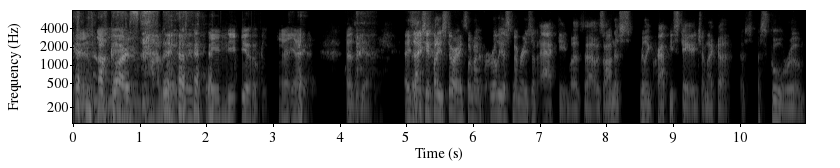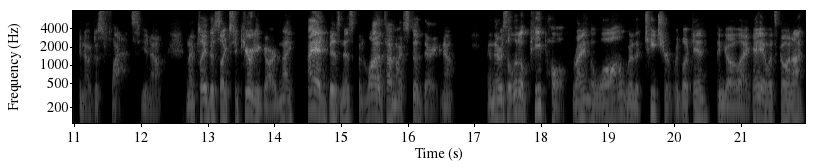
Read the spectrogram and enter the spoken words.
It is not of course. it a- it you. Yeah. Good. It's actually a funny story. It's one of my earliest memories of acting was uh, I was on this really crappy stage in like a, a, a school room, you know, just flats, you know, and I played this like security guard and I, I had business, but a lot of time I stood there, you know, and there was a little peephole right in the wall where the teacher would look in and go like, Hey, what's going on?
